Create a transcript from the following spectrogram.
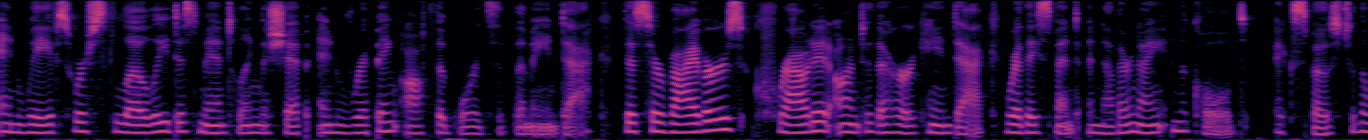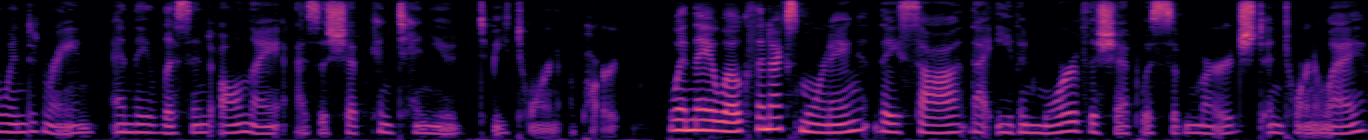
and waves were slowly dismantling the ship and ripping off the boards of the main deck. The survivors crowded onto the hurricane deck, where they spent another night in the cold, exposed to the wind and rain, and they listened all night as the ship continued to be torn apart. When they awoke the next morning, they saw that even more of the ship was submerged and torn away.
